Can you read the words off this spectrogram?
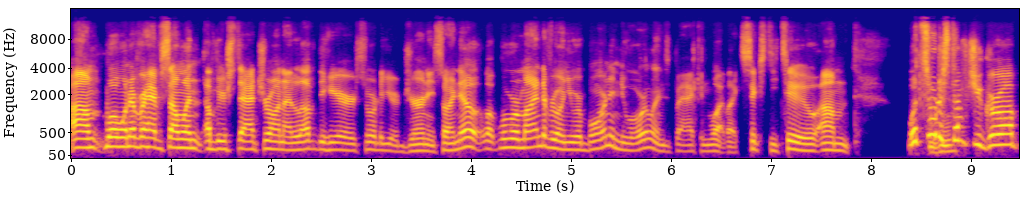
Um, well, whenever I have someone of your stature on, I love to hear sort of your journey. So I know we'll remind everyone you were born in New Orleans back in what, like 62. Um, what sort mm-hmm. of stuff did you grow up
